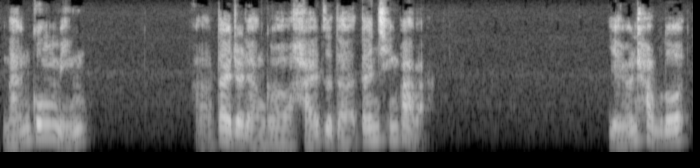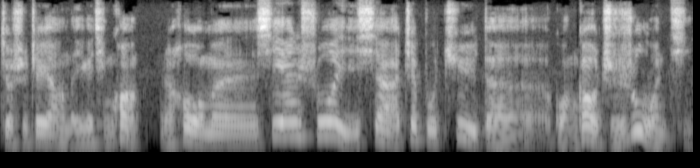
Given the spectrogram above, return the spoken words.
南宫明，啊，带着两个孩子的单亲爸爸。演员差不多就是这样的一个情况。然后我们先说一下这部剧的广告植入问题。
